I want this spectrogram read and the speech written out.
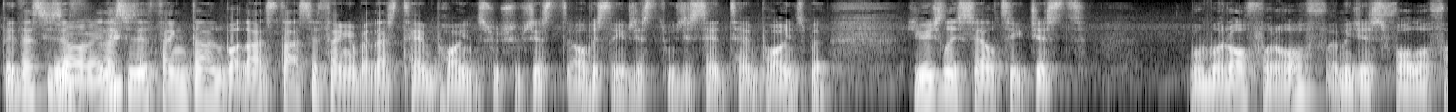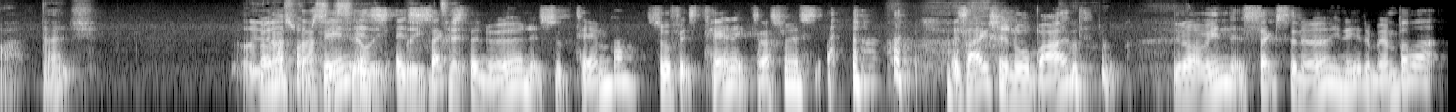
But this is a, I mean? this is the thing, Dan. But that's that's the thing about this ten points, which we've just obviously we've just we just said ten points. But usually Celtic just when we're off, we're off, and we just fall off a ditch. Well, that's, that's, what I'm saying. It's, it's like, six to noon. It's September, so if it's ten at Christmas, it's actually no bad. You know what I mean? It's six to noon. You need to remember that.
